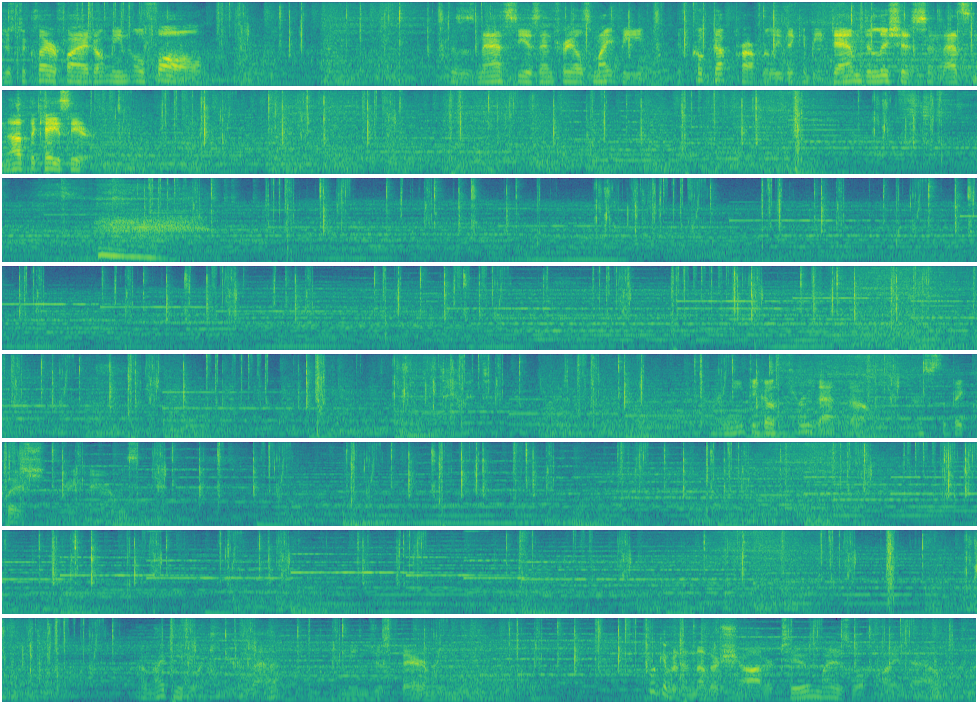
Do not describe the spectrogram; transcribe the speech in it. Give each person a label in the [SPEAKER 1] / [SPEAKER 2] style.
[SPEAKER 1] Just to clarify, I don't mean oh, offal. Because as nasty as entrails might be, if cooked up properly, they can be damn delicious, and that's not the case here. Go through that, though. That's the big question right now, We'll give it another shot or two. Might as well find out.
